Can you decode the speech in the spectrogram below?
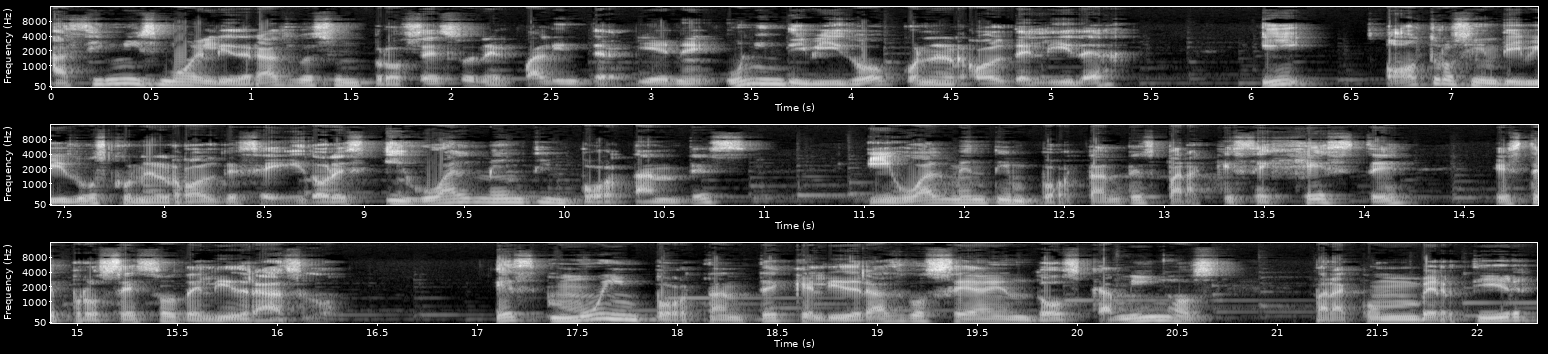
Asimismo, el liderazgo es un proceso en el cual interviene un individuo con el rol de líder y otros individuos con el rol de seguidores igualmente importantes, igualmente importantes para que se geste este proceso de liderazgo. Es muy importante que el liderazgo sea en dos caminos para convertir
